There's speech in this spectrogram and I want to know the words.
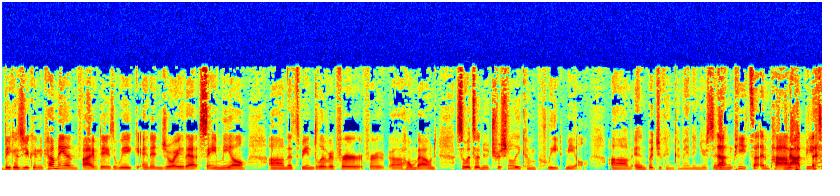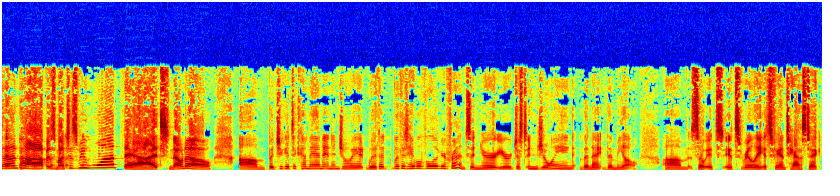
because you can come in five days a week and enjoy that same meal um, that's being delivered for for uh, homebound. So it's a nutritionally complete meal. Um, and but you can come in and you're sitting not pizza and pop, not pizza and pop as much as we want that. No, no. Um, but you get to come in and enjoy it with a with a table full of your friends, and you're you're just enjoying the night the meal. Um, so it's it's really it's fantastic.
